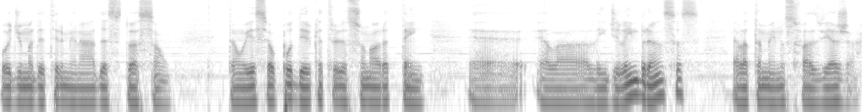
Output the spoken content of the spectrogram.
ou de uma determinada situação. Então esse é o poder que a trilha sonora tem. É, ela, além de lembranças, ela também nos faz viajar.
